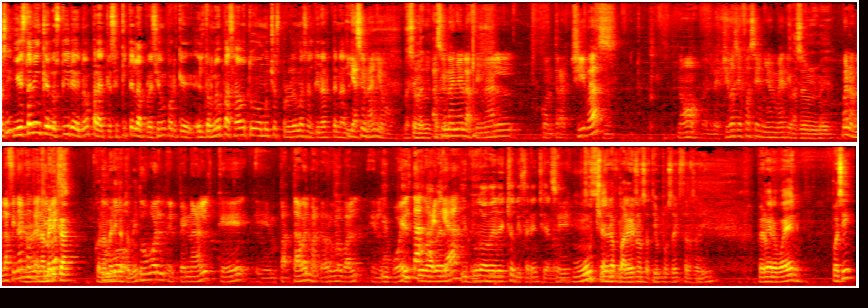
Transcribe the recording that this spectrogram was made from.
Pues sí. Y está bien que los tire, ¿no? Para que se quite la presión, porque el torneo pasado tuvo muchos problemas al tirar penales. Y hace un año. Hace un año Hace también. un año la final contra Chivas. No, el de Chivas ya fue hace año y medio. Hace un medio. Bueno, la final contra en Chivas. América, con tuvo- América también. Tuvo el, el penal que eh, empataba el marcador global en la Y, y vuelta pudo allá. haber, y pudo haber hecho diferencia, ¿no? Sí. Mucha Sí, sí, era para irnos a tiempos extras ahí. Pero, Pero bueno. Pues sí,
